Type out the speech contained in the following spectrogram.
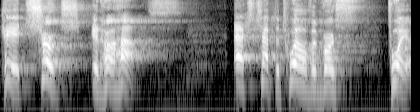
had church in her house. Acts chapter 12 and verse 12.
